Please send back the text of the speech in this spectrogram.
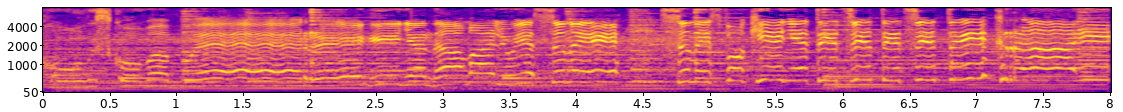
Колискова берегиня намалює сни, сни спокійні, ти цвіти, цвіти,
